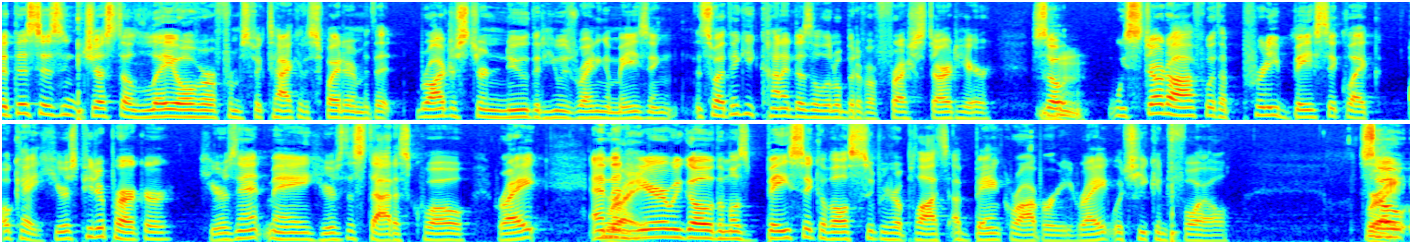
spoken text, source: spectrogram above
that this isn't just a layover from Spectacular Spider-Man, but that Roger Stern knew that he was writing amazing. And so I think he kind of does a little bit of a fresh start here. So we start off with a pretty basic, like, okay, here's Peter Parker, here's Aunt May, here's the status quo, right? And then Right. here we go, the most basic of all superhero plots, a bank robbery, right? Which he can foil. So Right.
